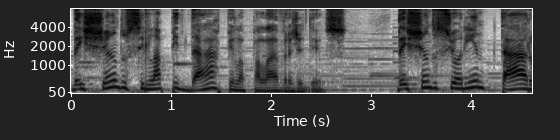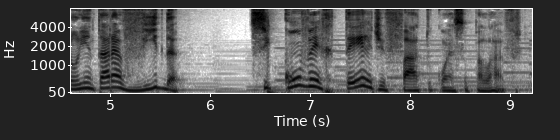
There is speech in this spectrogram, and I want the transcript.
deixando-se lapidar pela palavra de Deus, deixando-se orientar, orientar a vida, se converter de fato com essa palavra.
